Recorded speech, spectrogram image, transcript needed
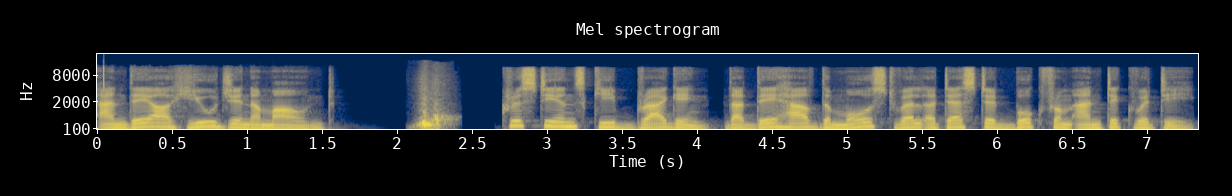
And they are huge in amount. Christians keep bragging that they have the most well attested book from antiquity.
